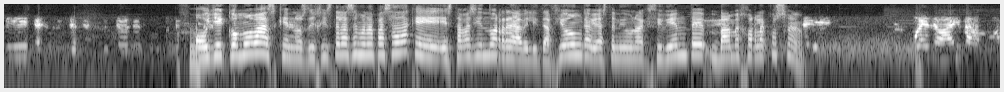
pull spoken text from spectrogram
Sí, sí, te escucho, te escucho, te escucho. Oye, ¿cómo vas? Que nos dijiste la semana pasada que estabas yendo a rehabilitación, que habías tenido un accidente. ¿Va mejor la cosa? Bueno, ahí vamos,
